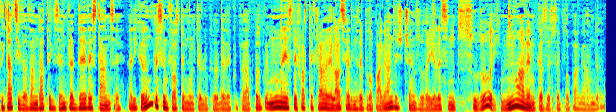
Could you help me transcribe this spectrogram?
uitați-vă, v-am dat exemple de restanțe. Adică încă sunt foarte multe lucruri de recuperat, pentru că nu ne este foarte clară relația dintre propagandă și cenzură. Ele sunt surori. Nu avem cărți despre propagandă propagandă.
